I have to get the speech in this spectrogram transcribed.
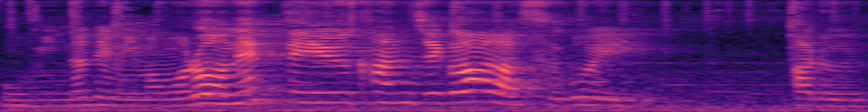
こうみんなで見守ろうねっていう感じがすごいある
